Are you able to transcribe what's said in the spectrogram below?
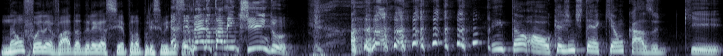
não foi levado à delegacia pela polícia militar. Esse velho tá mentindo! Então, ó, o que a gente tem aqui é um caso que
